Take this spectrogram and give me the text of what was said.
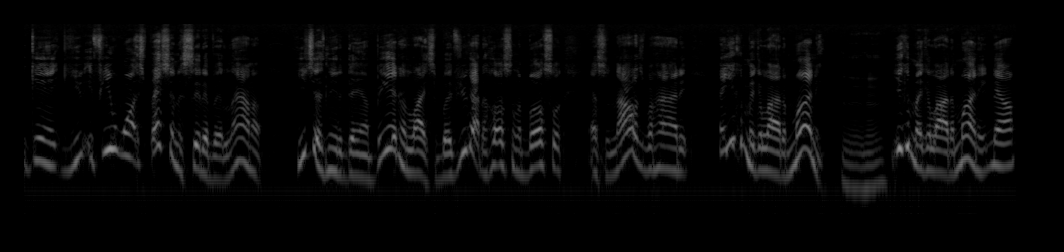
Again, you if you want, especially in the city of Atlanta, you just need a damn business license. But if you got the hustle and bustle and some knowledge behind it, man, you can make a lot of money Mm-hmm. you can make a lot of money. Now,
